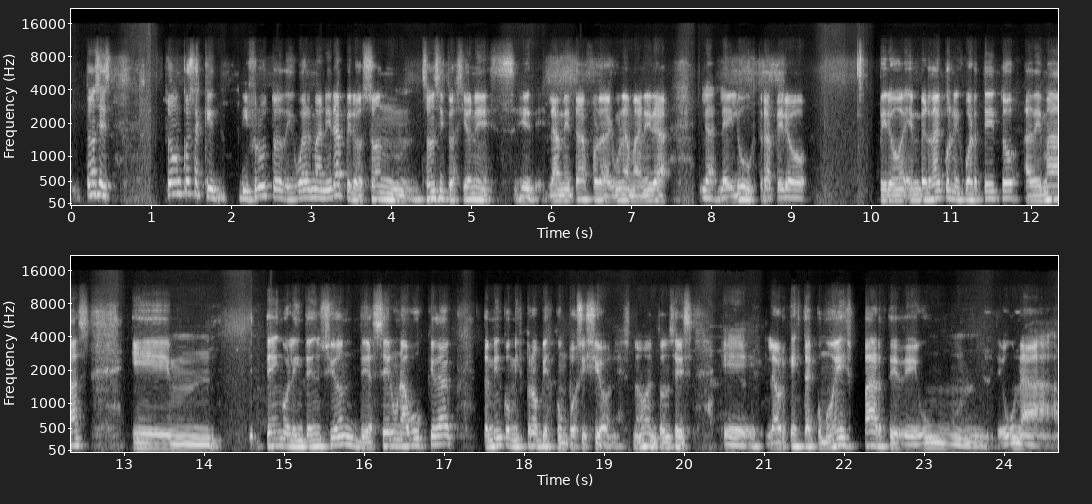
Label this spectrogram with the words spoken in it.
entonces, son cosas que disfruto de igual manera, pero son, son situaciones, eh, la metáfora de alguna manera la, ilustra, pero, pero en verdad con el cuarteto, además, eh, tengo la intención de hacer una búsqueda también con mis propias composiciones. Entonces, eh, la orquesta como es parte de, un, de, una,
